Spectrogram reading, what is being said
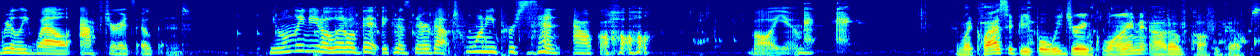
really well after it's opened. You only need a little bit because they're about 20% alcohol volume. And like classy people, we drink wine out of coffee cups.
